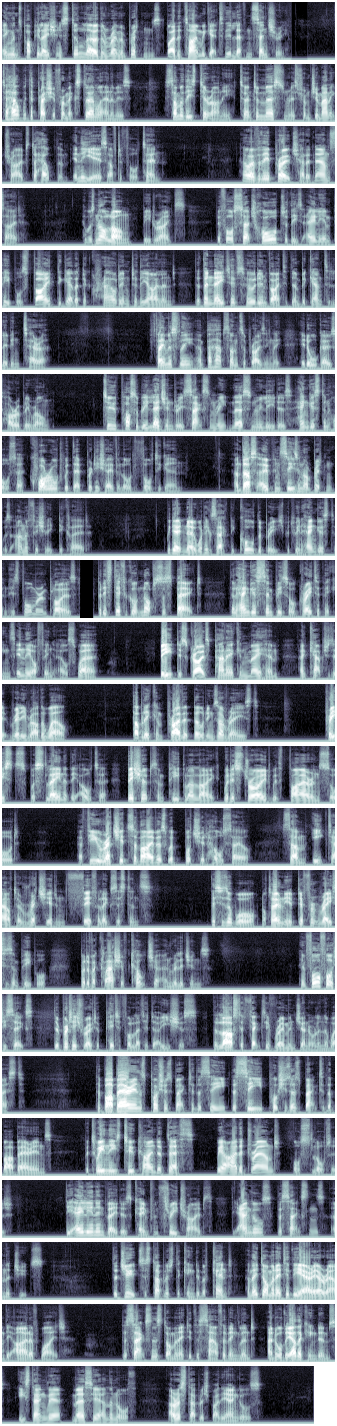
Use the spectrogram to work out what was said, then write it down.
England's population is still lower than Roman Britain's by the time we get to the 11th century. To help with the pressure from external enemies, some of these tyranni turned to mercenaries from Germanic tribes to help them in the years after 410. However, the approach had a downside. It was not long, Bede writes, before such hordes of these alien peoples vied together to crowd into the island that the natives who had invited them began to live in terror. Famously, and perhaps unsurprisingly, it all goes horribly wrong. Two possibly legendary Saxonry mercenary leaders, Hengist and Horsa, quarrelled with their British overlord Vortigern, and thus open season on Britain was unofficially declared. We don't know what exactly caused the breach between Hengist and his former employers, but it's difficult not to suspect that Hengist simply saw greater pickings in the offing elsewhere. Bede describes panic and mayhem and captures it really rather well. Public and private buildings are razed. Priests were slain at the altar. Bishops and people alike were destroyed with fire and sword. A few wretched survivors were butchered wholesale. Some eked out a wretched and fearful existence. This is a war not only of different races and people, but of a clash of culture and religions. In 446, the British wrote a pitiful letter to Aetius, the last effective Roman general in the West. The barbarians push us back to the sea, the sea pushes us back to the barbarians. Between these two kind of deaths, we are either drowned or slaughtered. The alien invaders came from three tribes the Angles, the Saxons, and the Jutes. The Jutes established the kingdom of Kent, and they dominated the area around the Isle of Wight. the Saxons dominated the south of England, and all the other kingdoms, East Anglia, Mercia, and the north, are established by the Angles.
